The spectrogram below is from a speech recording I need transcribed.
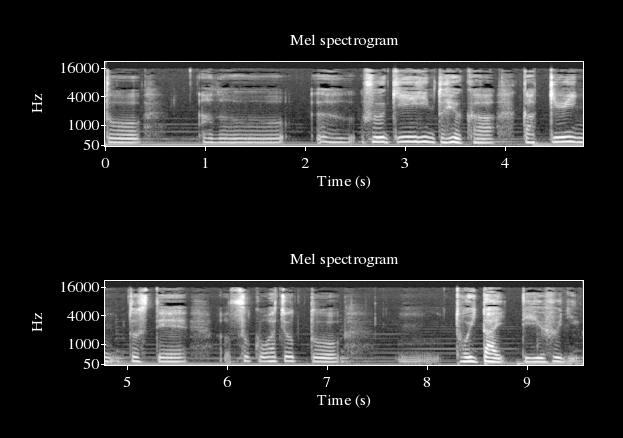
とあのー、うん、風紀委員というか学級委員としてそこはちょっと、うん、問いたいっていうふうに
